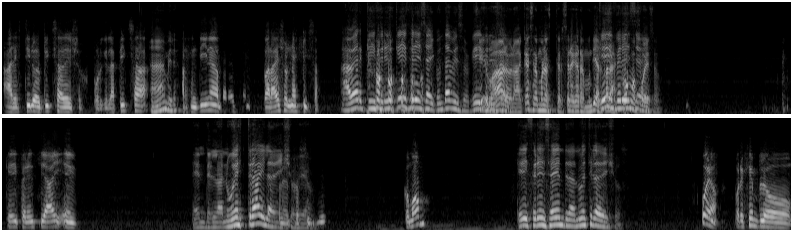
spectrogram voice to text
al estilo de pizza de ellos, porque la pizza Ah, mira. argentina para, para ellos no es pizza. A ver, ¿qué, diferen- qué diferencia hay? Contame eso. ¿Qué, Qué bárbaro. Acá se armó la Tercera Guerra Mundial. ¿Qué Pará, ¿Cómo fue eso? ¿Qué diferencia hay en Entre la nuestra y la de el ellos, procedimiento? ¿Cómo? ¿Qué diferencia hay entre la nuestra y la de ellos? Bueno, por ejemplo,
